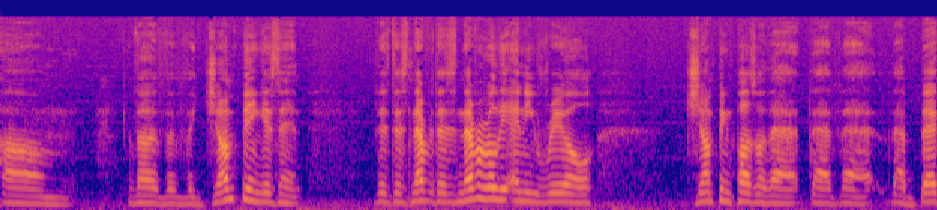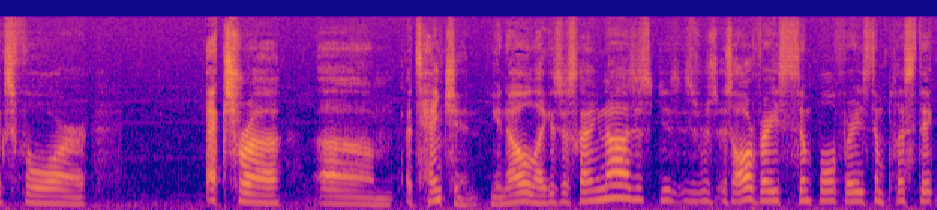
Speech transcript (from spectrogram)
Um, the the, the jumping isn't there's never there's never really any real jumping puzzle that that that that begs for extra um, attention. You know, like it's just like no, it's just it's, it's all very simple, very simplistic,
